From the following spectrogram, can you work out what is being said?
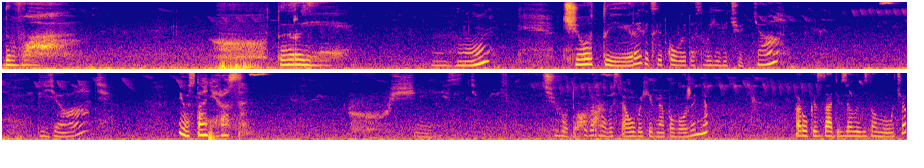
Два. Три. Угу. Чотири. Відслідковуйте свої відчуття. П'ять. І останній раз. Шість. Чудово. Повернулися у вихідне положення. Руки ззаді взяли в замочок.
